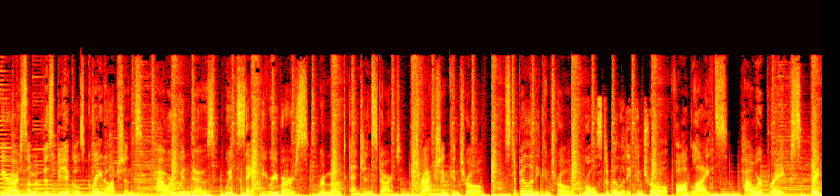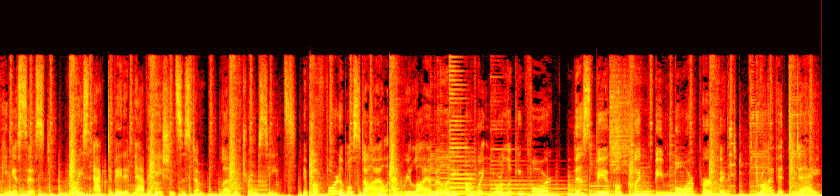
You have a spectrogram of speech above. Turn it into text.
Here are some of this vehicle's great options. Power windows with safety reverse, remote engine start, traction control, stability control, roll stability control, fog lights, power brakes, braking assist, voice activated navigation system, leather trim seats. If affordable style and reliability are what you're looking for, this vehicle couldn't be more perfect. Drive it today.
